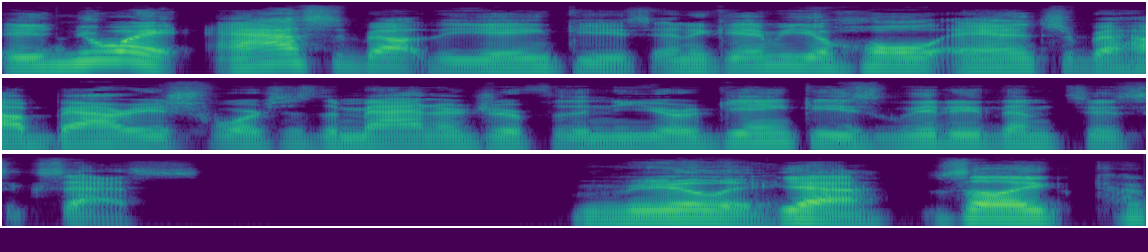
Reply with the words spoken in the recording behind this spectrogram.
It knew I asked about the Yankees, and it gave me a whole answer about how Barry Schwartz is the manager for the New York Yankees, leading them to success. really? Yeah, so like c-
